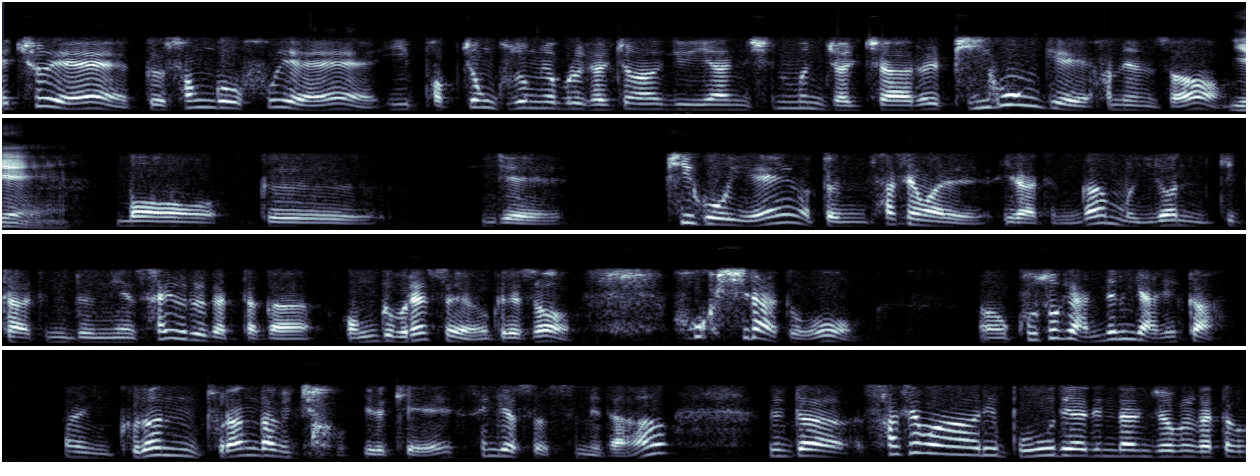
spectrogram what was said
애초에 그 선고 후에 이 법정 구속 여부를 결정하기 위한 신문 절차를 비공개하면서 예. 뭐그 이제 피고의 어떤 사생활이라든가 뭐 이런 기타 등등의 사유를 갖다가 언급을 했어요. 그래서 혹시라도 어, 구속이 안 되는 게 아닐까 하는 그런 불안감이 좀 이렇게 생겼었습니다. 그러니까 사생활이 보호돼야 된다는 점을 갖다가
